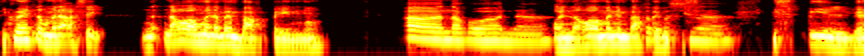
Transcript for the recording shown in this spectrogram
Ikwento mo na kasi, na- nakuha mo na ba yung back pay mo? Ah, nakuha na. O nakuha mo na yung back pay mo? Tapos na. Spill.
